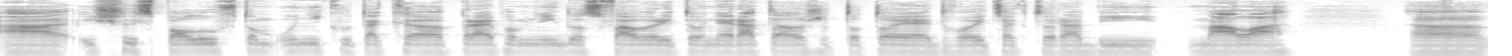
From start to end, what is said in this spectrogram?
a išli spolu v tom úniku, tak uh, práve po mne nikto z favoritov nerátal, že toto je dvojica, ktorá by mala uh,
